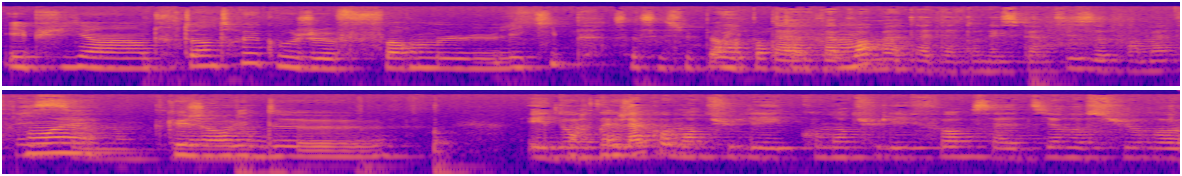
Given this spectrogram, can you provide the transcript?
Et puis un, tout un truc où je forme l'équipe, ça c'est super important pour moi. Tu as, ton expertise de formatrice. Ouais, que j'ai euh, envie de... Et donc là, comment tu les, comment tu les formes C'est-à-dire sur euh,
